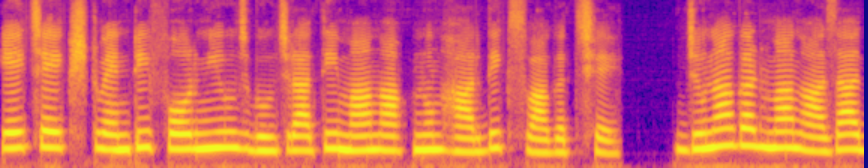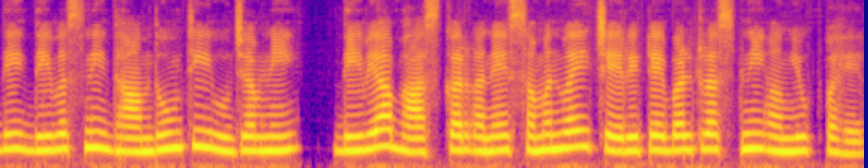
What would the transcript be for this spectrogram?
H X twenty four news ગુજરાતીમાં આપનું હાર્દિક સ્વાગત છે. જૂનાગઢમાં આઝાદી દિવસની ધામધૂમથી ઉજવણી, દિવ્યા ભાસ્કર અને સમન્વય ચેરિટેબલ ટ્રસ્ટની સંયુક્ત પહેલ.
